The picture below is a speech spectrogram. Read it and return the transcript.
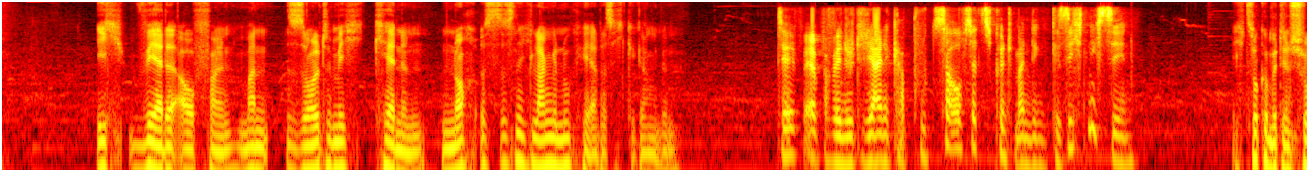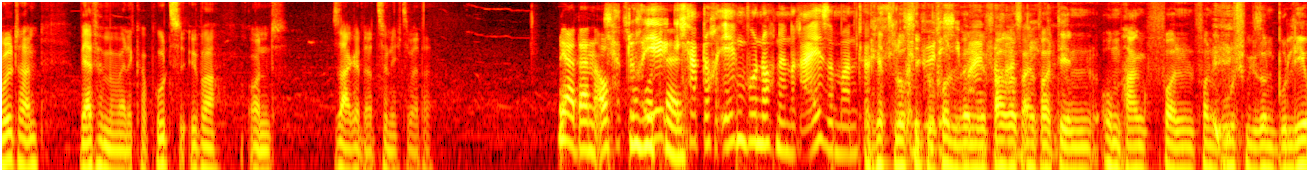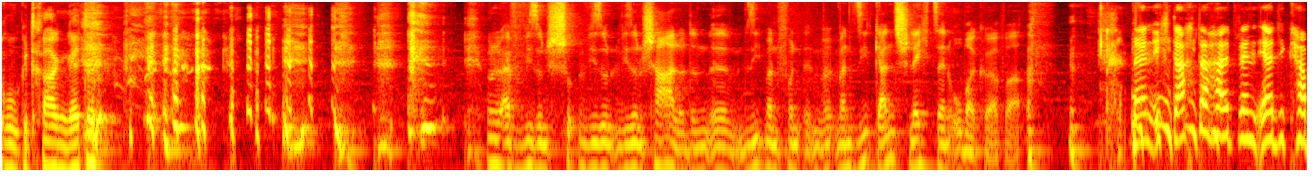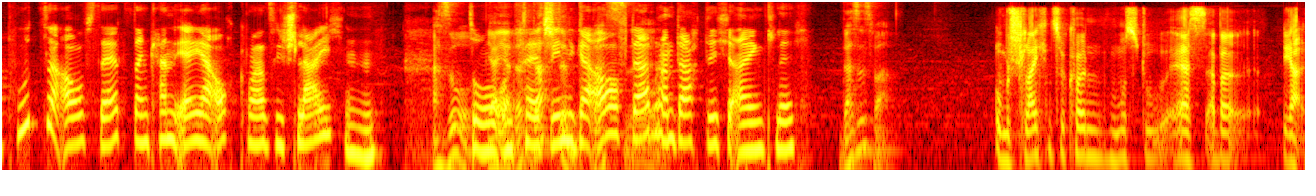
Ich werde auffallen. Man sollte mich kennen. Noch ist es nicht lang genug her, dass ich gegangen bin. Aber wenn du dir eine Kapuze aufsetzt, könnte man dein Gesicht nicht sehen. Ich zucke mit den Schultern, werfe mir meine Kapuze über und sage dazu nichts weiter. Ja, dann auf Ich habe zum Hotel. ich hab doch irgendwo noch einen Reisemantel. Hätte ich jetzt lustig Den würde ich gefunden, wenn einfach Nefaris anlegen. einfach den Umhang von, von Rouge wie so ein Bolero getragen hätte. Und einfach wie so ein, wie so, wie so ein Schal und dann äh, sieht man von, man sieht ganz schlecht seinen Oberkörper. Nein, ich dachte halt, wenn er die Kapuze aufsetzt, dann kann er ja auch quasi schleichen. Ach so, So ja, ja, und das- fällt das stimmt. weniger Das, auf. äh, Daran dachte ich eigentlich. Das ist wahr. Um schleichen zu können, musst du erst, aber ja,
